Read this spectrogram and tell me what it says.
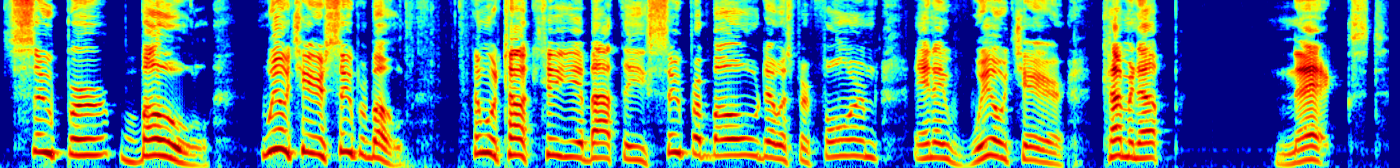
Super Bowl. Wheelchair Super Bowl. Going to talk to you about the Super Bowl that was performed in a wheelchair coming up next.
